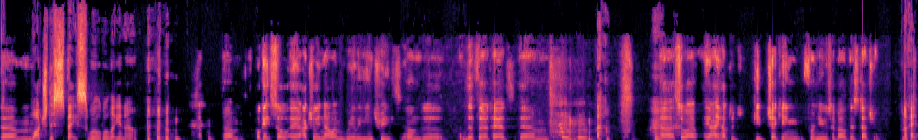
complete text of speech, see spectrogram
um, Watch this space. We'll we'll let you know. um, okay, so uh, actually now I'm really intrigued on the the third head. Um, uh, so I, I have to keep checking for news about this statue. Okay.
